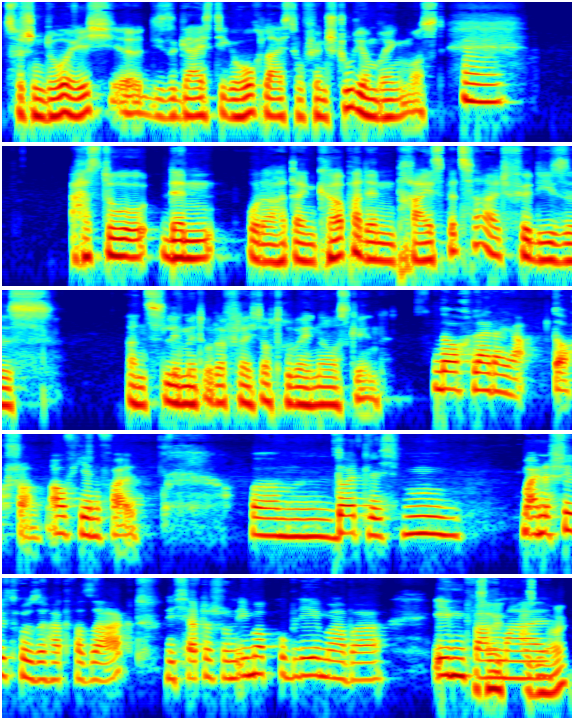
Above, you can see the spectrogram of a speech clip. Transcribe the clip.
zwischendurch äh, diese geistige Hochleistung für ein Studium bringen musst. Mhm. Hast du denn oder hat dein Körper denn einen Preis bezahlt für dieses ans Limit oder vielleicht auch darüber hinausgehen? Doch, leider ja, doch schon, auf jeden Fall. Ähm, deutlich. Hm, meine Schilddrüse hat versagt. Ich hatte schon immer Probleme, aber irgendwann mal. Versagt?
